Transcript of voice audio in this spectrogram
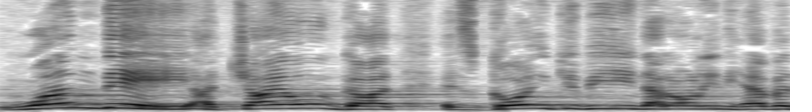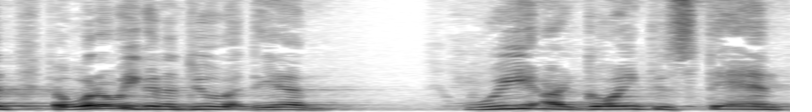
one day a child of God is going to be not only in heaven, but what are we going to do at the end? We are going to stand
